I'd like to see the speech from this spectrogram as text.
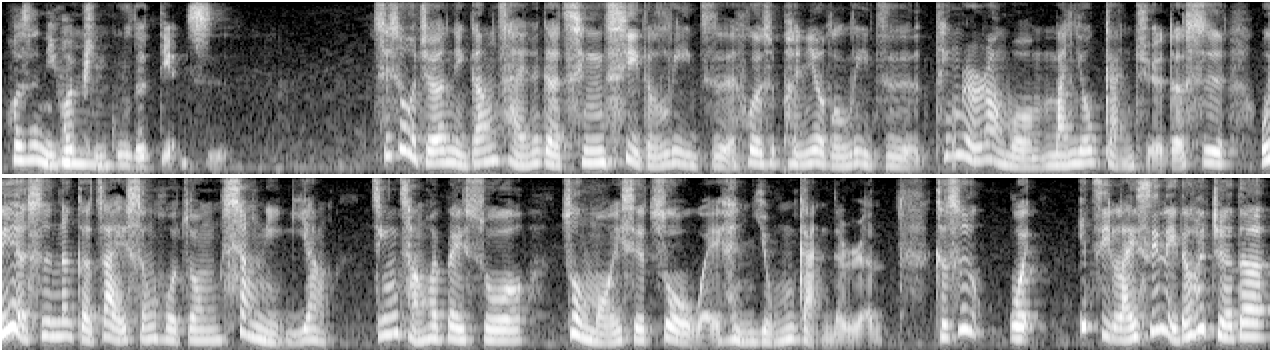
或是你会评估的点是？其实我觉得你刚才那个亲戚的例子，或者是朋友的例子，听着让我蛮有感觉的。是我也是那个在生活中像你一样，经常会被说做某一些作为很勇敢的人。可是我一直以来心里都会觉得，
